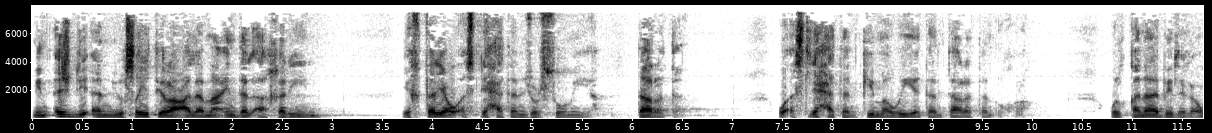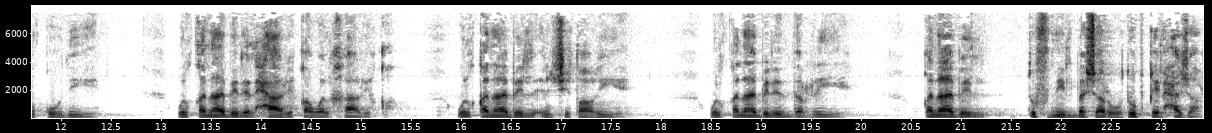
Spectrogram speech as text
من أجل أن يسيطر على ما عند الآخرين يخترع أسلحة جرثومية تارة. وأسلحة كيماوية تارة أخرى والقنابل العنقودية والقنابل الحارقة والخارقة والقنابل الانشطارية والقنابل الذرية قنابل تفني البشر وتبقي الحجر.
